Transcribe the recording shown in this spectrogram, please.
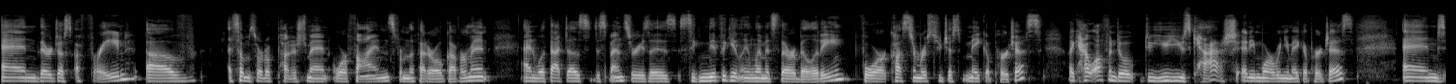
and they're just afraid of some sort of punishment or fines from the federal government. And what that does to dispensaries is significantly limits their ability for customers to just make a purchase. Like how often do, do you use cash anymore when you make a purchase? And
